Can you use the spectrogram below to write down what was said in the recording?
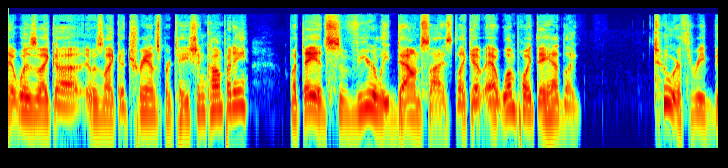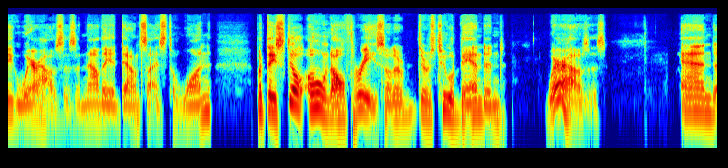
it was like a it was like a transportation company, but they had severely downsized. Like at, at one point, they had like two or three big warehouses, and now they had downsized to one. But they still owned all three, so there there was two abandoned warehouses, and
